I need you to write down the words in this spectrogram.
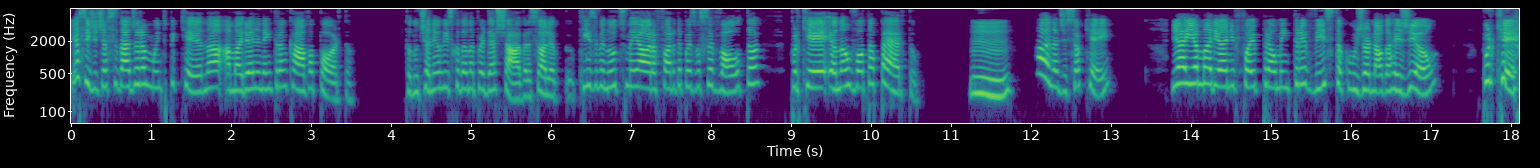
E assim, gente, a cidade era muito pequena, a Mariane nem trancava a porta. Então não tinha nem o risco da Ana perder a chave. Era assim, olha, 15 minutos, meia hora fora, depois você volta, porque eu não vou estar perto. Hum. A Ana disse ok. E aí a Mariane foi pra uma entrevista com o Jornal da Região. Por quê?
